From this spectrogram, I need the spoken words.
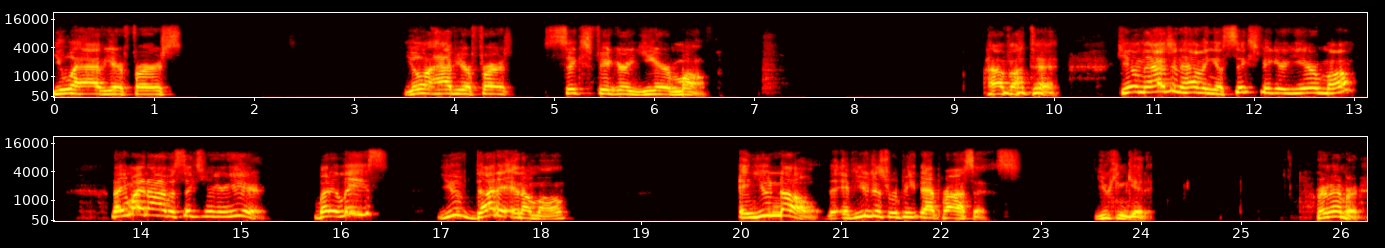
You will have your first you'll have your first six figure year month. How about that? Can you imagine having a six figure year month? Now, you might not have a six figure year, but at least you've done it in a month. And you know that if you just repeat that process, you can get it. Remember,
